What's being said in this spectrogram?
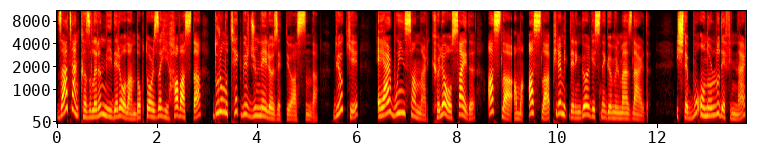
Zaten kazıların lideri olan Doktor Zahi Havas da durumu tek bir cümleyle özetliyor aslında. Diyor ki, eğer bu insanlar köle olsaydı asla ama asla piramitlerin gölgesine gömülmezlerdi. İşte bu onurlu definler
